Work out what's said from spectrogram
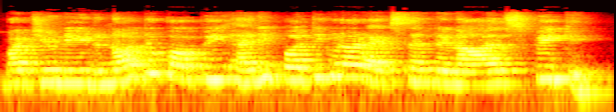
But you need not to copy any particular accent in IELTS speaking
